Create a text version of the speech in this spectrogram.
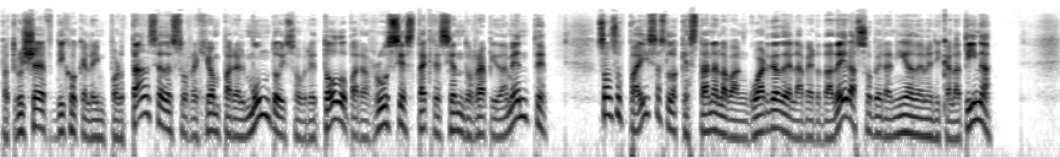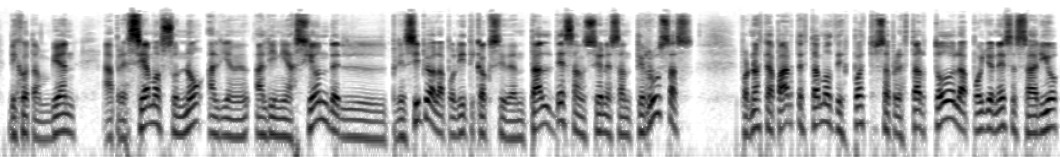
Patrushev dijo que la importancia de su región para el mundo y sobre todo para Rusia está creciendo rápidamente. Son sus países los que están a la vanguardia de la verdadera soberanía de América Latina. Dijo también, apreciamos su no alineación del principio a la política occidental de sanciones antirrusas. Por nuestra parte, estamos dispuestos a prestar todo el apoyo necesario,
